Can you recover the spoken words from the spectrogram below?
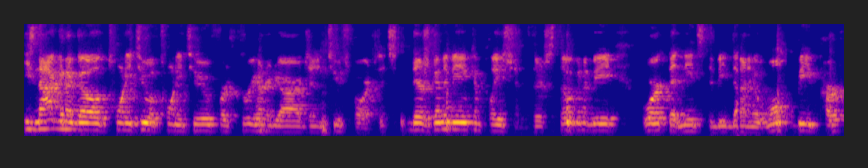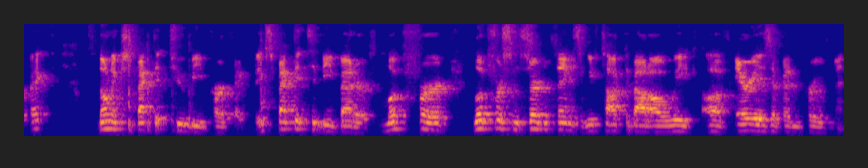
He's not going to go 22 of 22 for 300 yards and two scores. It's, there's going to be incompletions. There's still going to be work that needs to be done. It won't be perfect. Don't expect it to be perfect. Expect it to be better. Look for look for some certain things that we've talked about all week of areas of improvement.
